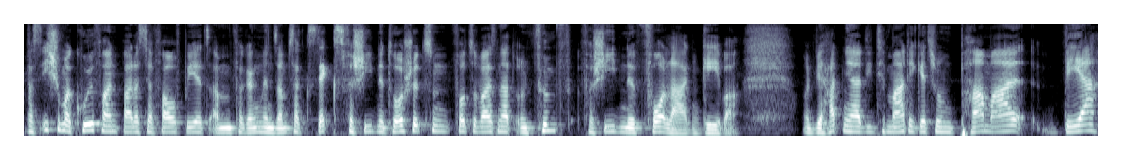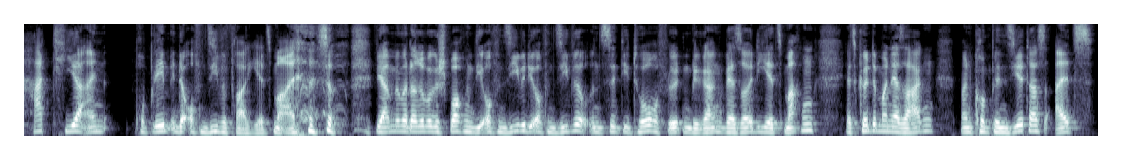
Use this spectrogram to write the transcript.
was ich schon mal cool fand, war, dass der VfB jetzt am vergangenen Samstag sechs verschiedene Torschützen vorzuweisen hat und fünf verschiedene Vorlagengeber. Und wir hatten ja die Thematik jetzt schon ein paar Mal, wer hat hier ein Problem in der Offensive, frage ich jetzt mal. Also, wir haben immer darüber gesprochen, die Offensive, die Offensive, uns sind die Tore flöten gegangen. Wer soll die jetzt machen? Jetzt könnte man ja sagen, man kompensiert das als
